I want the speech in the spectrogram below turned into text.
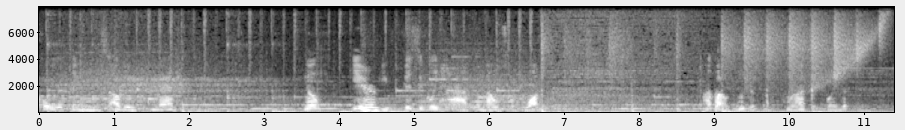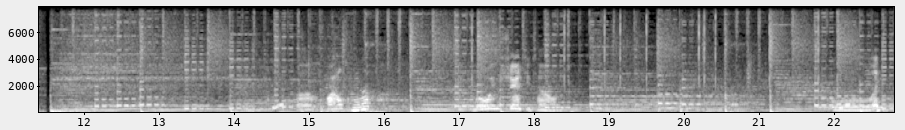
pull things out of magic. No, here you physically have amounts of water. I thought it was interesting when I first played it. Uh, final cleanup? Glowing Shantytown. Play?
